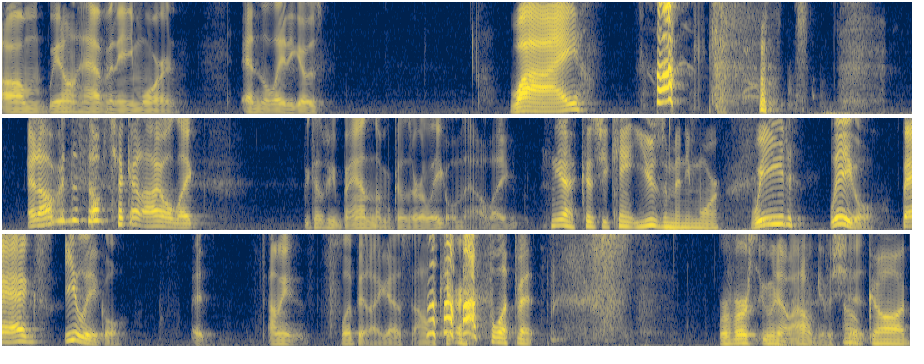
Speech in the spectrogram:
"Um, we don't have any anymore," and the lady goes, "Why?" and I'm in the self checkout aisle, like, because we banned them because they're illegal now. Like, Yeah, because you can't use them anymore. weed legal, bags illegal. It, I mean, flip it. I guess I don't care. Flip it. Reverse Uno. I don't give a shit. Oh God.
